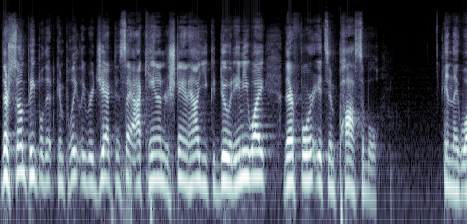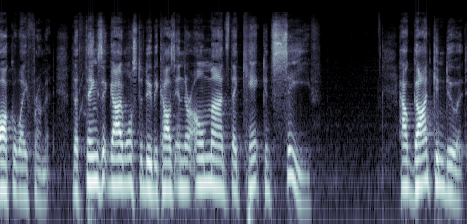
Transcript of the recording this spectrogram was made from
There's some people that completely reject and say I can't understand how you could do it anyway, therefore it's impossible. And they walk away from it the things that God wants to do because in their own minds they can't conceive how God can do it.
